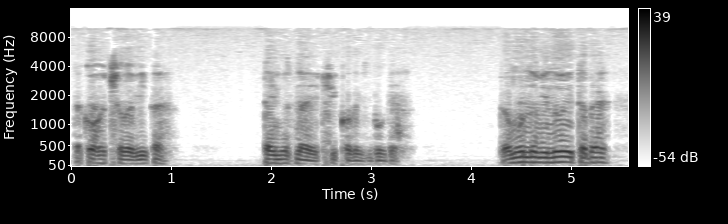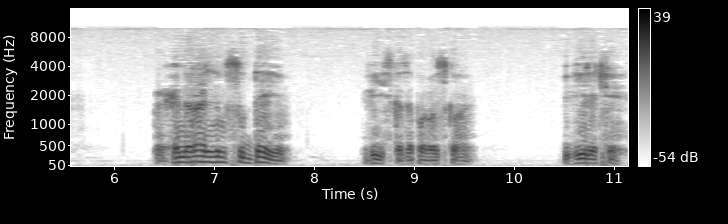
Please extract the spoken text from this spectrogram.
такого чоловіка, та й не знаю, чи колись буде. Тому номіную тебе генеральним суддею війська Запорозького, вірячи,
